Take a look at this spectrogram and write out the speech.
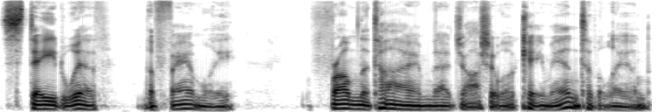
stayed with the family from the time that Joshua came into the land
